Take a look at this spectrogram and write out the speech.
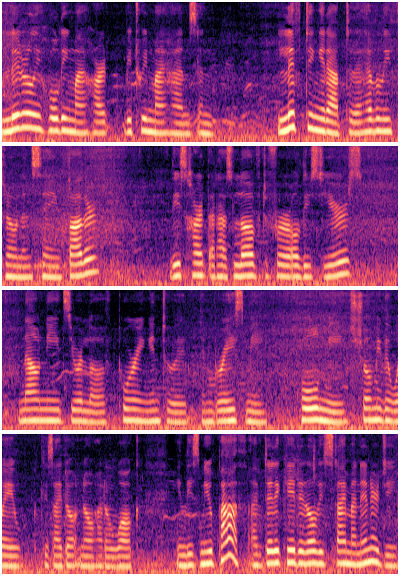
literally holding my heart between my hands and lifting it up to the heavenly throne and saying, Father, this heart that has loved for all these years now needs your love pouring into it. Embrace me, hold me, show me the way because I don't know how to walk in this new path. I've dedicated all this time and energy,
